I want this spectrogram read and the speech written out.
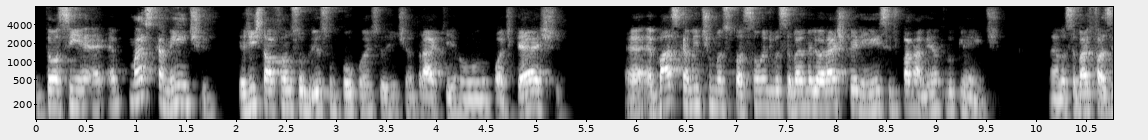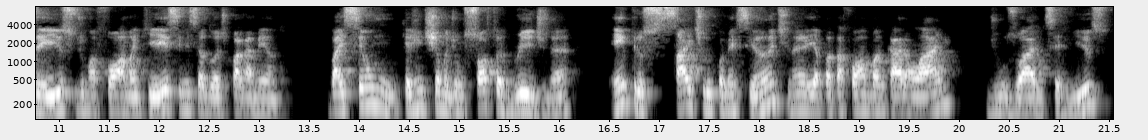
Então, assim, é, é basicamente, e a gente estava falando sobre isso um pouco antes da gente entrar aqui no, no podcast, é, é, basicamente uma situação onde você vai melhorar a experiência de pagamento do cliente. Né? Você vai fazer isso de uma forma que esse iniciador de pagamento vai ser um que a gente chama de um software bridge, né? entre o site do comerciante né, e a plataforma bancária online de um usuário de serviço,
